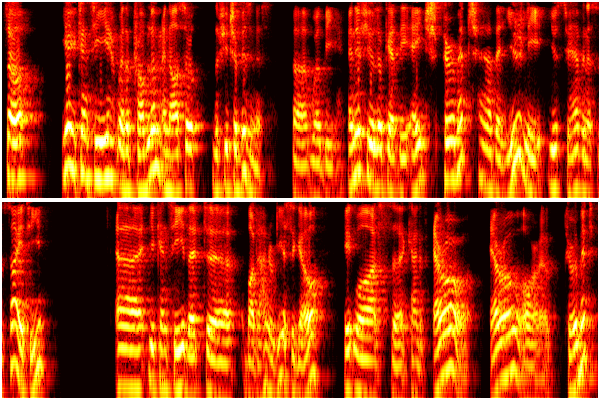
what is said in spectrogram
So here you can see where the problem and also the future business uh, will be. And if you look at the age pyramid uh, that usually used to have in a society, uh, you can see that uh, about 100 years ago, it was a kind of arrow, arrow or a pyramid.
